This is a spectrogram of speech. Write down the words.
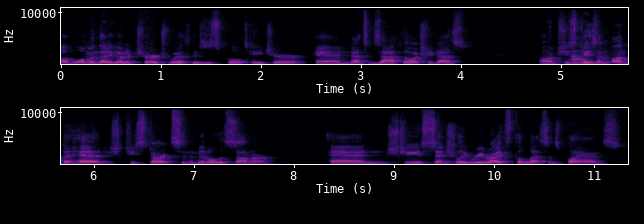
a woman that I go to church with who's a school teacher, and that's exactly what she does. Um, she stays a month ahead. She starts in the middle of the summer and she essentially rewrites the lessons plans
